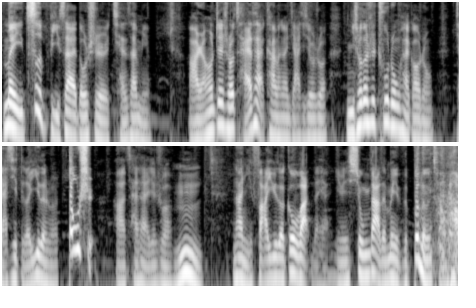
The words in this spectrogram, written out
每次比赛都是前三名啊。然后这时候彩彩看了看佳期，就说：“你说的是初中还是高中？”佳期得意的说：“都是啊。”彩彩就说：“嗯。”那你发育的够晚的呀，因为胸大的妹子不能长跑。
